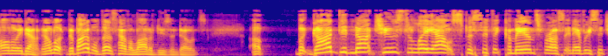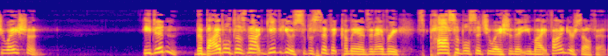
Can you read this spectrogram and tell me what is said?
all the way down. Now look, the Bible does have a lot of do's and don'ts. But God did not choose to lay out specific commands for us in every situation. He didn't. The Bible does not give you specific commands in every possible situation that you might find yourself in.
